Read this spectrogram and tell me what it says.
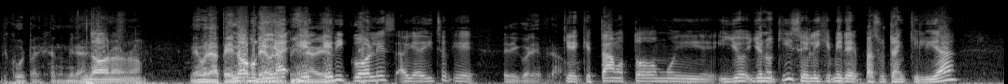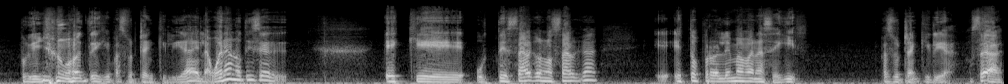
Disculpa, Alejandro, mira. No, no, no. Me da una pena. no, porque ya pena Er- ver- Eric Goles había dicho que, Eric Gol es bravo. que, que estábamos todos muy... Y yo, yo no quise, yo le dije, mire, para su tranquilidad, porque yo en un momento dije, para su tranquilidad, y la buena noticia es que usted salga o no salga, eh, estos problemas van a seguir, para su tranquilidad. O sea...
